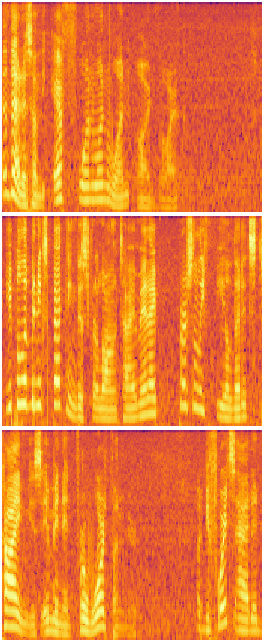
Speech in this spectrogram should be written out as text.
and that is on the F111 Aardvark. People have been expecting this for a long time, and I personally feel that its time is imminent for War Thunder. But before it's added,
